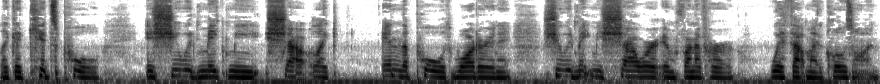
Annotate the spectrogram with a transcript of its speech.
like a kid's pool. And she would make me shower, like in the pool with water in it. She would make me shower in front of her without my clothes on.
